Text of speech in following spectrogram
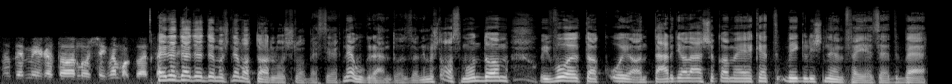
Na de miért a tarlóség nem akart? De, de, de, de most nem a tarlósról beszélek, ne ugrándozzon. Most azt mondom, hogy voltak olyan tárgyalások, amelyeket végül is nem fejezett be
